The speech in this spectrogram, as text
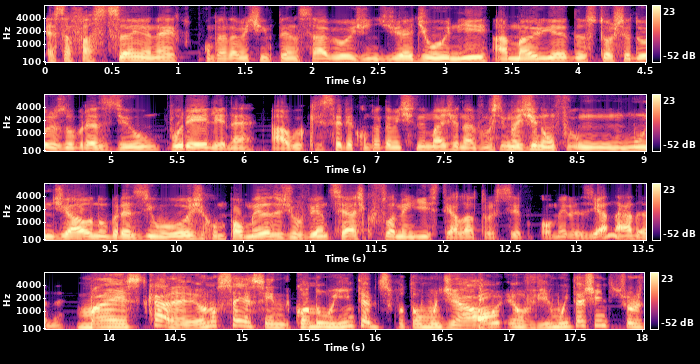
essa façanha, né, completamente impensável hoje em dia de unir a maioria dos torcedores do Brasil por ele, né? Algo que seria completamente inimaginável. Imagina um, um mundial no Brasil hoje com Palmeiras e Juventus, você acha que o flamenguista ia lá torcer pro Palmeiras? Ia nada, né? Mas, cara, eu não sei, assim, quando o Inter disputou o Mundial, eu vi muita gente tor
